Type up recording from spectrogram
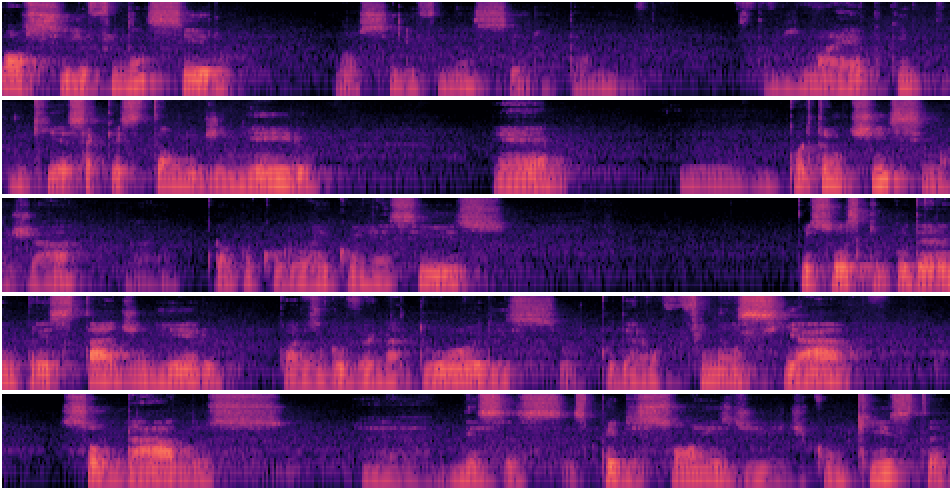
o auxílio financeiro. O auxílio financeiro. Então, estamos numa época em que essa questão do dinheiro é importantíssima já. Né? A própria coroa reconhece isso pessoas que puderam emprestar dinheiro para os governadores, puderam financiar soldados é, nessas expedições de, de, conquista,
